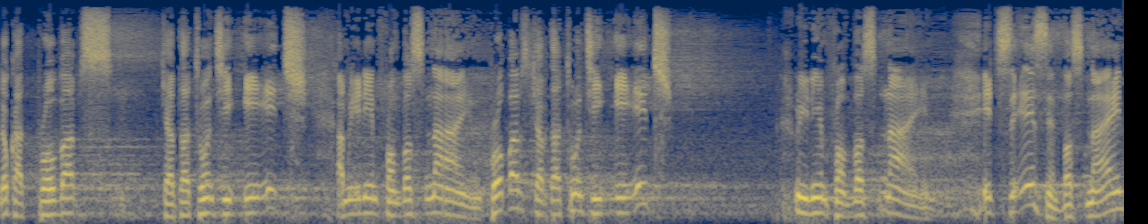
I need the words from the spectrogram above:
look at Proverbs chapter 28. I'm reading from verse 9. Proverbs chapter 28, reading from verse 9. It says in verse 9,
